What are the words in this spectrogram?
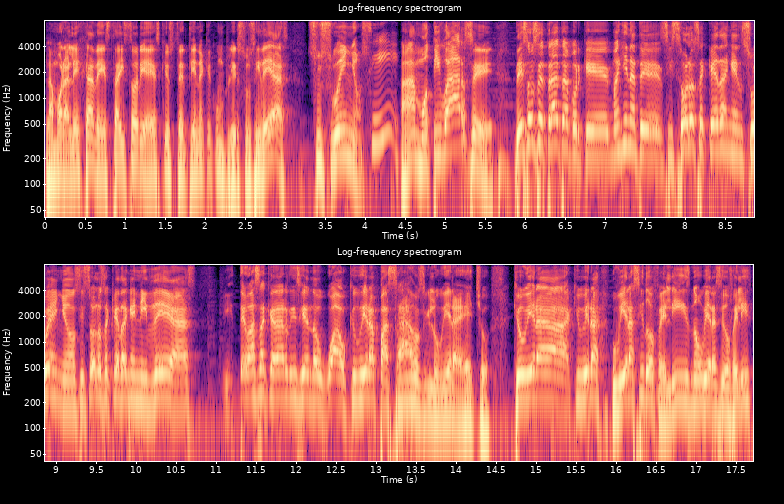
La moraleja de esta historia es que usted tiene que cumplir sus ideas, sus sueños. Sí. Ah, motivarse. De eso se trata, porque imagínate, si solo se quedan en sueños, si solo se quedan en ideas, y te vas a quedar diciendo, wow, ¿qué hubiera pasado si lo hubiera hecho? ¿Qué hubiera, qué hubiera, hubiera sido feliz, no hubiera sido feliz?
